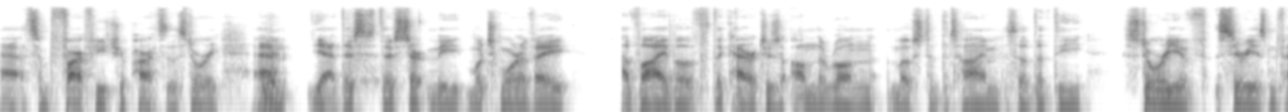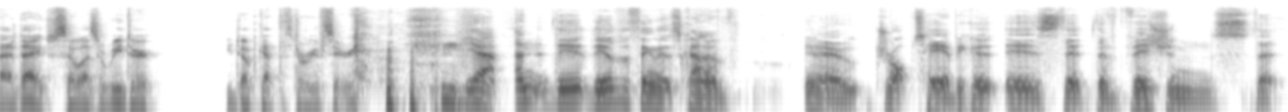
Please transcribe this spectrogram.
uh, some far future parts of the story. Um, yeah, there's, there's certainly much more of a, a vibe of the characters on the run most of the time so that the story of Ciri isn't found out. So as a reader, you don't get the story of Ciri. yeah, and the the other thing that's kind of you know dropped here because is that the visions that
